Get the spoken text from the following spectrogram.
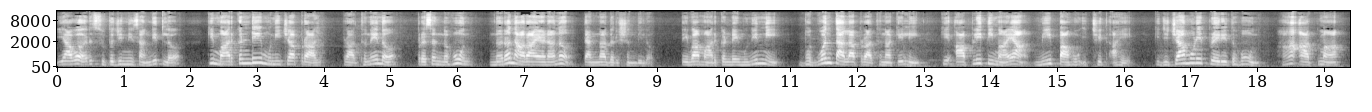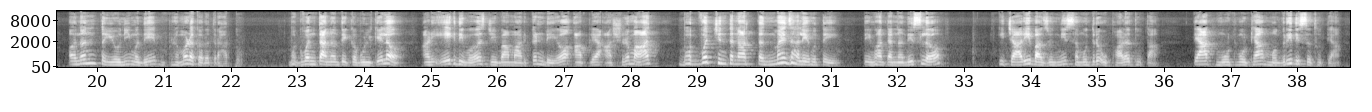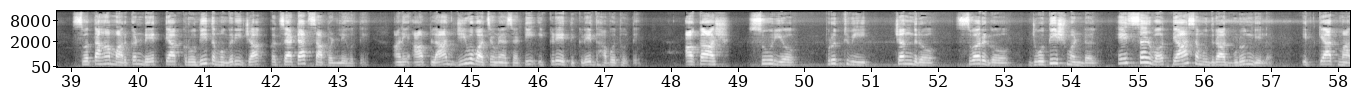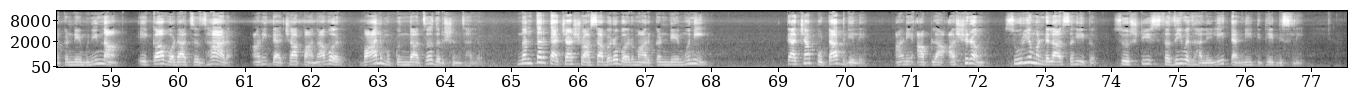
यावर सुतजींनी सांगितलं की मार्कंडे मुनीच्या प्रा प्रार्थनेनं प्रसन्न होऊन नरनारायणानं त्यांना दर्शन दिलं. तेव्हा मार्कंडे मुनींनी भगवंताला प्रार्थना केली की आपली ती माया मी पाहू इच्छित आहे की जिच्यामुळे प्रेरित होऊन हा आत्मा अनंत योनीमध्ये भ्रमण करत राहतो. भगवंतानं ते कबूल केलं आणि एक दिवस जेव्हा मार्कंडेय आपल्या आश्रमात भगवत चिंतनात तन्मय झाले होते तेव्हा त्यांना दिसलं की चारी बाजूंनी समुद्र उफाळत होता. त्यात मोठमोठ्या मगरी दिसत होत्या. स्वतः मार्कंडे त्या क्रोधित मगरीच्या कचाट्यात सापडले होते आणि आपला जीव वाचवण्यासाठी इकडे तिकडे धावत होते. आकाश सूर्य पृथ्वी चंद्र स्वर्ग ज्योतिषमंडल हे सर्व त्या समुद्रात बुडून गेलं. इतक्यात मार्कंडे मुनींना एका वडाचं झाड आणि त्याच्या पानावर बालमुकुंदाचं दर्शन झालं. नंतर त्याच्या श्वासाबरोबर मार्कंडे मुनी त्याच्या पोटात गेले आणि आपला आश्रम सूर्यमंडलासहित सृष्टी सजीव झालेली त्यांनी तिथे दिसली.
